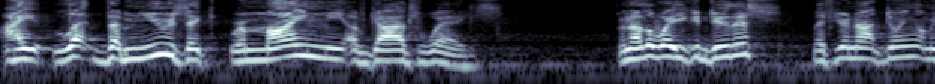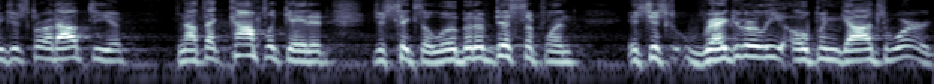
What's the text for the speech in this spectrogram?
I let the music remind me of God's ways. Another way you can do this, if you're not doing it, let me just throw it out to you. Not that complicated, it just takes a little bit of discipline. It's just regularly open God's Word.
